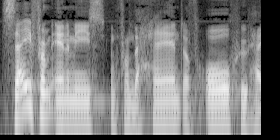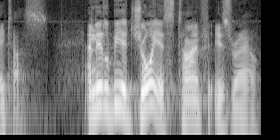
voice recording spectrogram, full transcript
Save from enemies and from the hand of all who hate us. And it'll be a joyous time for Israel.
